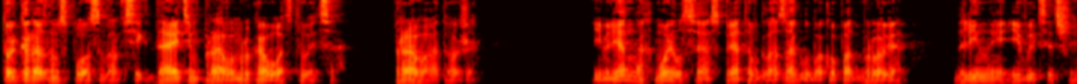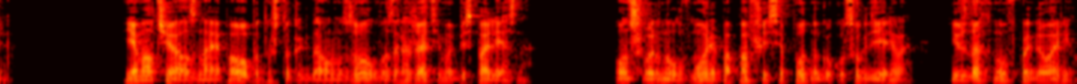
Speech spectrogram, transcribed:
только разным способом, всегда этим правом руководствуется. Права тоже. Емельян нахмурился, спрятав глаза глубоко под брови, длинные и выцветшие. Я молчал, зная по опыту, что когда он зол, возражать ему бесполезно. Он швырнул в море попавшийся под ногу кусок дерева и, вздохнув, проговорил.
